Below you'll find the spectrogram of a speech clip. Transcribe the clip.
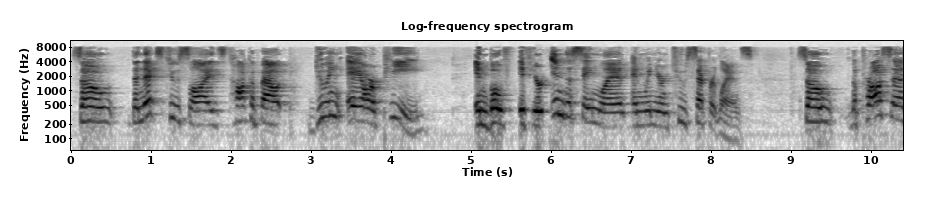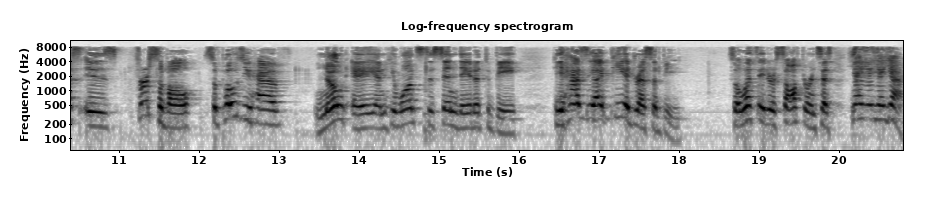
So the next two slides talk about doing ARP in both if you're in the same LAN and when you're in two separate LANs. So the process is, first of all, suppose you have node A and he wants to send data to B. He has the IP address of B. So let's say there's software and says, yeah, yeah, yeah, yeah,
